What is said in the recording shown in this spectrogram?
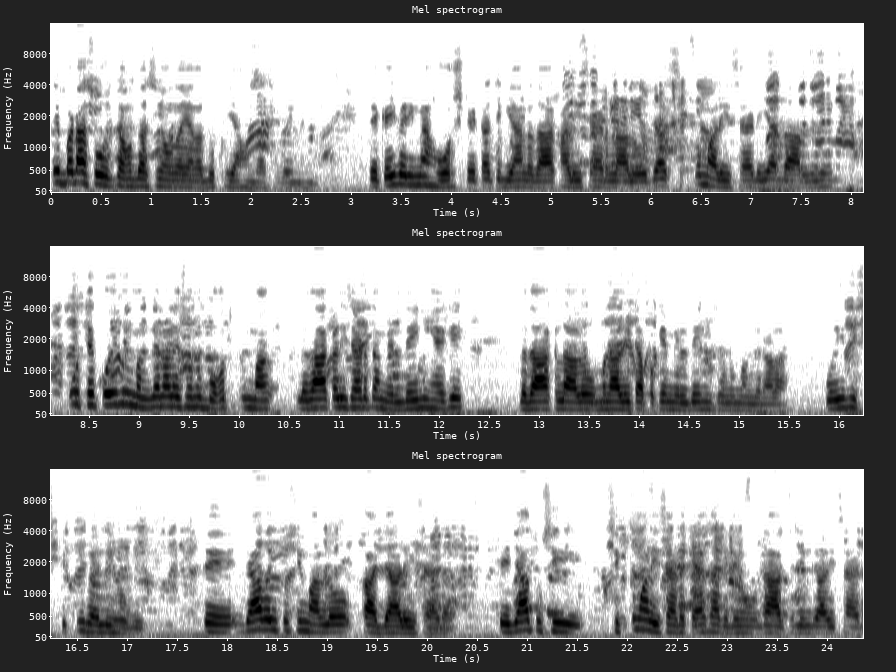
ਤੇ ਬੜਾ ਸੋਚਦਾ ਹੁੰਦਾ ਸੀ, ਆਉਂਦਾ ਜਾਂਦਾ ਦੁੱਖ ਜਿਹਾ ਹੁੰਦਾ ਸੀ ਬਈ ਮੈਨੂੰ। ਤੇ ਕਈ ਵਾਰੀ ਮੈਂ ਹੋਰ ਸਟੇਟਾਂ 'ਚ ਗਿਆ, ਲਦਾਖ ਵਾਲੀ ਸਾਈਡ ਲਾ ਲਓ ਜਾਂ ਸਿੱਕਮ ਵਾਲੀ ਸਾਈਡ ਜਾਂ ਦਾਰਜਲਿੰਗ, ਉੱਥੇ ਕੋਈ ਵੀ ਮੰਗਣ ਵਾਲੇ ਤੁਹਾਨੂੰ ਬਹੁਤ ਮੰਗ, ਲਦਾਖ ਵਾਲੀ ਸਾਈਡ ਤਾਂ ਮਿਲਦੇ ਹੀ ਨਹੀਂ ਹੈਗੇ। ਲਦਾਖ ਲਾ ਲਓ, ਮਨਾਲੀ ਟੱਪ ਕੇ ਮਿਲਦੇ ਨਹੀਂ ਤੁਹਾਨੂੰ ਮੰਗਣ ਵਾਲਾ, ਕੋਈ ਵੀ ਸਪਿੱਤੀ ਵੈਲੀ ਹੋਗੀ ਤੇ ਜਾਂ ਬਈ ਤੁਸੀਂ ਮੰਨ ਲਓ ਕਾਜਾ ਵਾਲੀ ਸਾਈਡ ਤੇ ਜਾਂ ਤੁਸੀਂ ਸਿੱਕਮ ਵਾਲੀ ਸਾਈਡ ਕਹਿ ਸਕਦੇ ਹੋ, ਦਾਰਜਲਿੰਗ ਵਾਲੀ ਸਾਈਡ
